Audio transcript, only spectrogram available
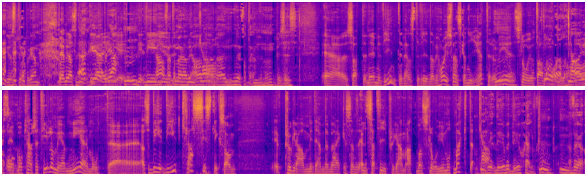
Just det programmet. Nej, men alltså det, det, är, det, det, det är Ja, ju... för att de är övriga. Ja, Ja. ja. Nu fattar jag. Mm. Precis. Eh, så att nej, men vi är inte vänstervridna. Vi har ju svenska nyheter och det slår ju åt alla Slår håll. alla. Ja, och, och kanske till och med mer mot... Eh, alltså det, det är ju ett klassiskt liksom, eh, program i den bemärkelsen, eller satirprogram, att man slår ju mot makten. Ja. Det, det, är, det är ju självklart. Alltså,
